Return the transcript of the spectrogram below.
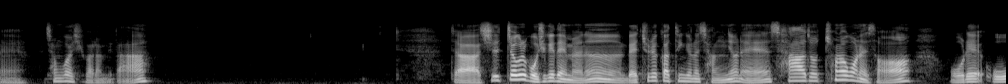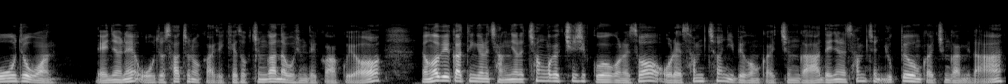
예, 참고하시기 바랍니다. 자, 실적을 보시게 되면은 매출액 같은 경우는 작년에 4조 1천억 원에서 올해 5조 원, 내년에 5조 4천억까지 계속 증가한다 보시면 될 것 같고요. 영업이익 같은 경우는 작년에 1979억 원에서 올해 3,200원까지 증가, 내년에 3,600원까지 증가합니다.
